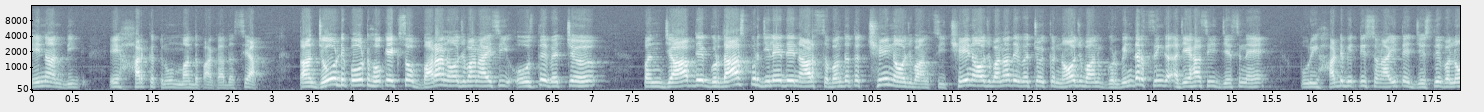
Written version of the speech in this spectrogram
ਇਹਨਾਂ ਦੀ ਇਹ ਹਰਕਤ ਨੂੰ ਮੰਦਭਾਗਾ ਦੱਸਿਆ। ਤਾਂ ਜੋ ਡਿਪੋਰਟ ਹੋ ਕੇ 112 ਨੌਜਵਾਨ ਆਏ ਸੀ, ਉਸ ਦੇ ਵਿੱਚ ਪੰਜਾਬ ਦੇ ਗੁਰਦਾਸਪੁਰ ਜ਼ਿਲ੍ਹੇ ਦੇ ਨਾਲ ਸੰਬੰਧਿਤ 6 ਨੌਜਵਾਨ ਸੀ। 6 ਨੌਜਵਾਨਾਂ ਦੇ ਵਿੱਚੋਂ ਇੱਕ ਨੌਜਵਾਨ ਗੁਰਵਿੰਦਰ ਸਿੰਘ ਅਜਿਹਾ ਸੀ, ਜਿਸ ਨੇ ਪੂਰੀ ਹੱਡਬੀਤੀ ਸੁਣਾਈ ਤੇ ਜਿਸ ਦੇ ਵੱਲੋਂ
